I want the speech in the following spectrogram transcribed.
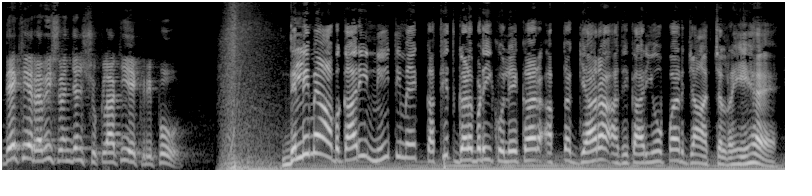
देखिए रविश रंजन शुक्ला की एक रिपोर्ट। दिल्ली में आबकारी नीति में कथित गड़बड़ी को लेकर अब तक 11 अधिकारियों पर जाँच चल रही है।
